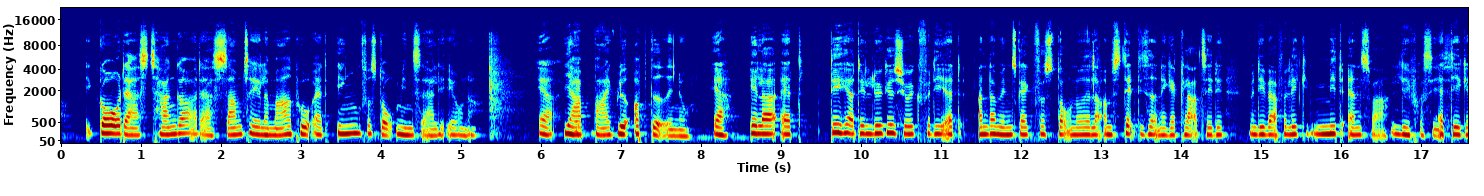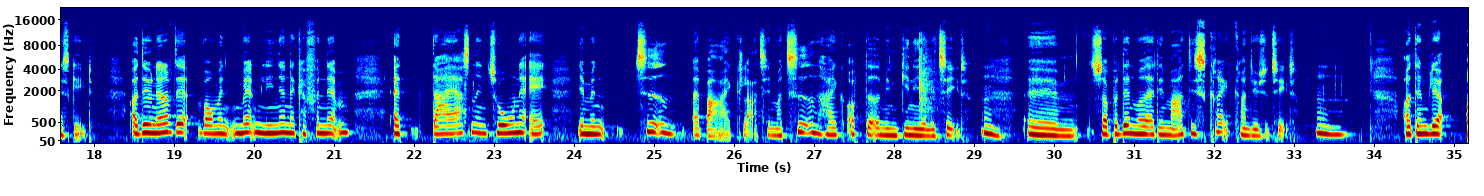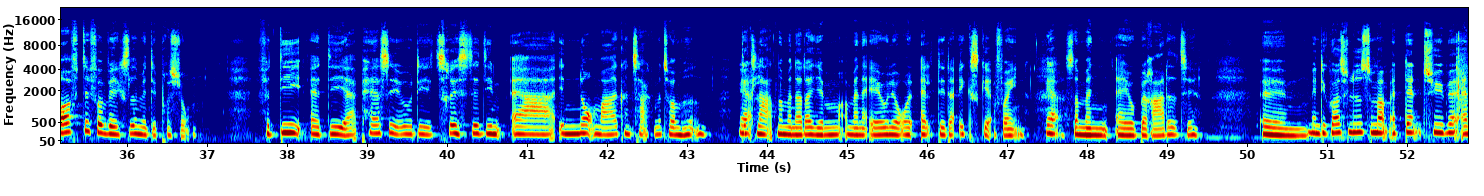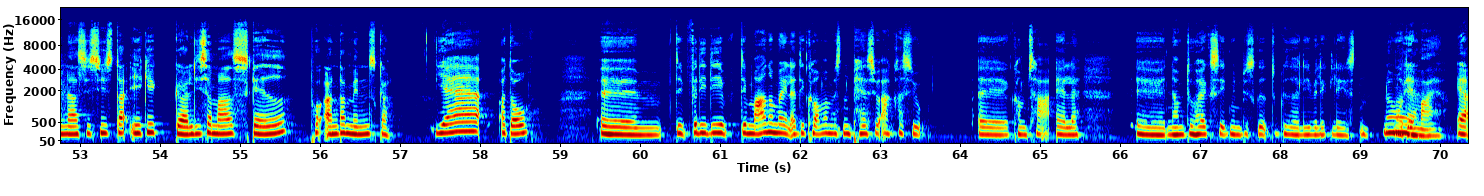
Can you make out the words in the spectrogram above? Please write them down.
går deres tanker og deres samtaler meget på, at ingen forstår mine særlige evner. Ja. Jeg er bare ikke blevet opdaget endnu. Ja, eller at det her, det lykkedes jo ikke, fordi at andre mennesker ikke forstår noget, eller omstændighederne ikke er klar til det. Men det er i hvert fald ikke mit ansvar, Lige præcis. at det ikke er sket. Og det er jo netop der, hvor man mellem linjerne kan fornemme, at der er sådan en tone af, jamen tiden er bare ikke klar til mig. Tiden har ikke opdaget min genialitet. Mm. Øhm, så på den måde er det en meget diskret grandiositet. Mm. Og den bliver ofte forvekslet med depression. Fordi at de er passive, de er triste, de er enormt meget i kontakt med tomheden. Det er klart, når man er derhjemme, og man er ærgerlig over alt det, der ikke sker for en, Ja. som man er jo berettet til. Øhm, Men det kunne også lyde som om, at den type af narcissister ikke gør lige så meget skade på andre mennesker. Ja, og dog. Øhm, det, fordi det, det er meget normalt, at de kommer med sådan en passiv-aggressiv øh, kommentar, eller øh, Nå, men du har ikke set min besked, du gider alligevel ikke læse den, Nå, når det ja. er mig. Ja.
